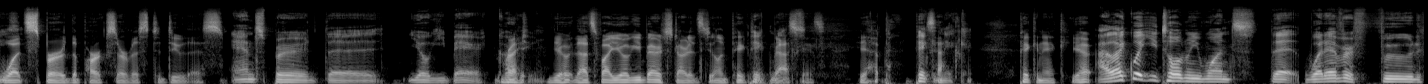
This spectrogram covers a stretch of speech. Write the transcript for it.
what spurred the Park Service to do this. And spurred the Yogi Bear cartoon. Right. Yo, that's why Yogi Bear started stealing picnic Picnics. baskets. Yep. Picnic. Exactly. Picnic. Yep. I like what you told me once that whatever food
